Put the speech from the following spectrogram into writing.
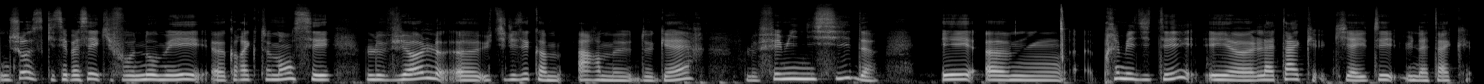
une chose qui s'est passée et qu'il faut nommer euh, correctement, c'est le viol utilisé comme arme de guerre, le féminicide et prémédité et l'attaque qui a été une attaque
